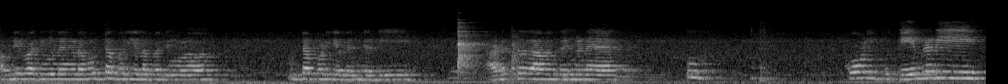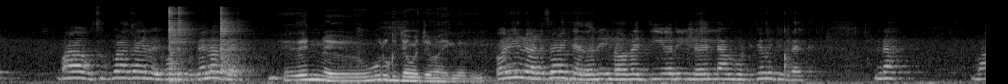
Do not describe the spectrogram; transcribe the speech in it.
அப்படி பார்த்தீங்கன்னா எங்களோட முட்டை பொரியலை பார்த்தீங்களா முட்டை பொரியலும் ரெடி அடுத்ததாக வந்து எங்களோட உஃப், கோழிப்புக்கையும் ரெடி வா சூப்பராக தான் இருக்குது கோழிப்புக்கை. என்ன சார்? இது என்ன ஊருக்கு சமைச்ச மாதிரி ஒரு கிலோ சமைச்சது ஒரு கிலோ ரஜ்ஜி ஒரு கிலோ எல்லாம் போட்டு சமைச்சுக்கிறேன் இந்தா. வா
